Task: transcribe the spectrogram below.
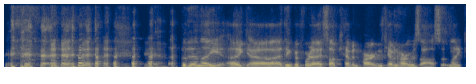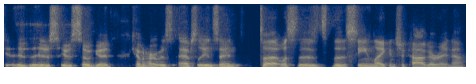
yeah. but then like like uh, I think before that I saw Kevin Hart, and Kevin Hart was awesome. Like it, it was he was so good. Kevin Hart was absolutely insane. What's, uh, what's the the scene like in Chicago right now?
